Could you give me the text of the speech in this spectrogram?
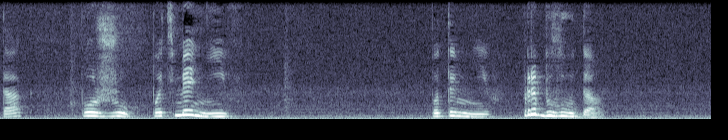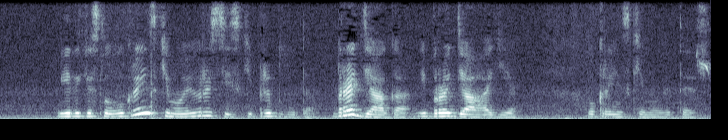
так? Пожух, потьмянів, потемнів, приблуда. Є таке слово в українській мові, в російській приблуда. Бродяга і бродяга є в українській мові теж.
